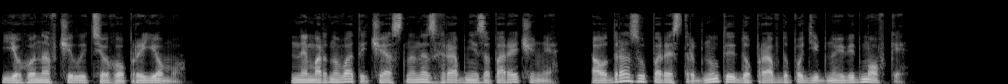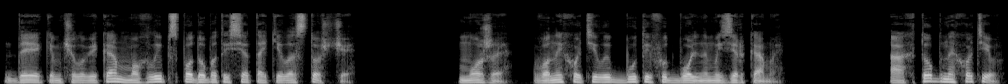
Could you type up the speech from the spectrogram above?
його навчили цього прийому. Не марнувати час на незграбні заперечення, а одразу перестрибнути до правдоподібної відмовки. Деяким чоловікам могли б сподобатися такі лестощі. Може, вони хотіли б бути футбольними зірками. А хто б не хотів?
